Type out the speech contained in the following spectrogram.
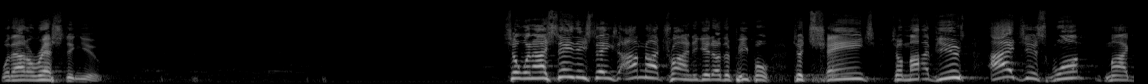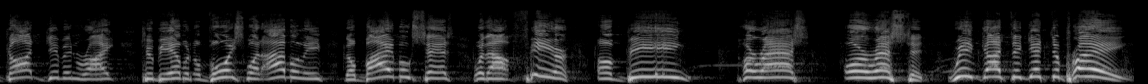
without arresting you. So when I say these things, I'm not trying to get other people to change to my views. I just want my God given right to be able to voice what I believe the Bible says without fear of being harassed or arrested. We've got to get to praying.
